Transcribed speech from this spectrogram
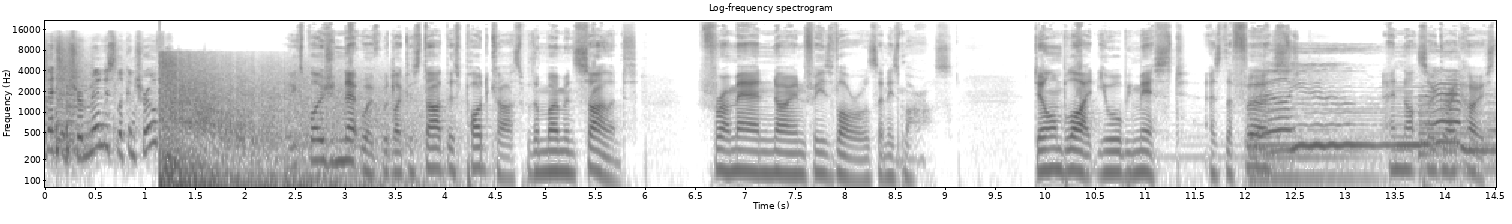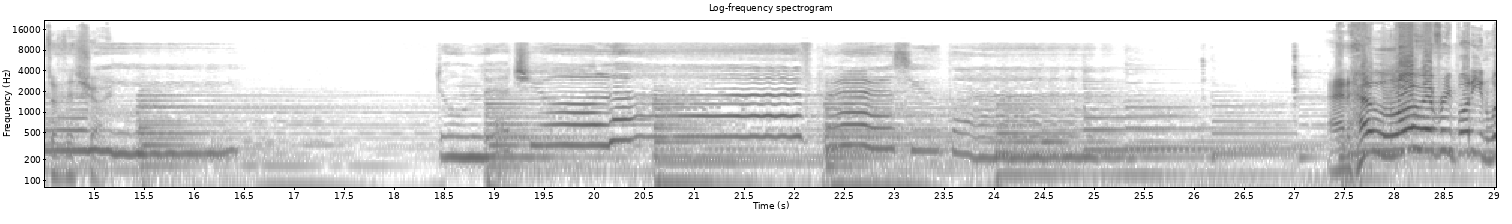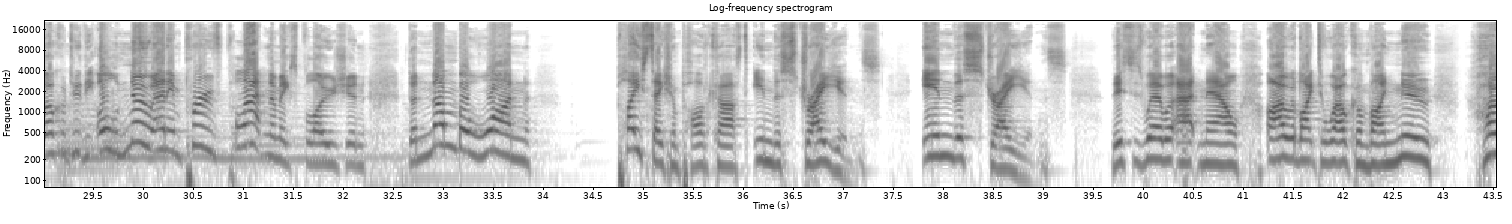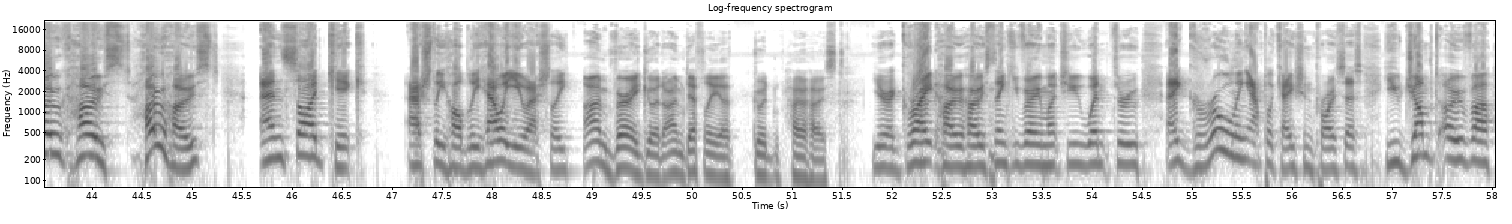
Wow, that's a tremendous looking trophy. The Explosion Network would like to start this podcast with a moment's silence for a man known for his laurels and his morals. Dylan Blight, you will be missed as the first and not so great host of this show. Don't let your And hello, everybody, and welcome to the all new and improved Platinum Explosion, the number one PlayStation podcast in the Australians. In the Australians. This is where we're at now. I would like to welcome my new ho host, ho host, and sidekick, Ashley Hobley. How are you, Ashley? I'm very good. I'm definitely a good ho host. You're a great ho host. Thank you very much. You went through a grueling application process. You jumped over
